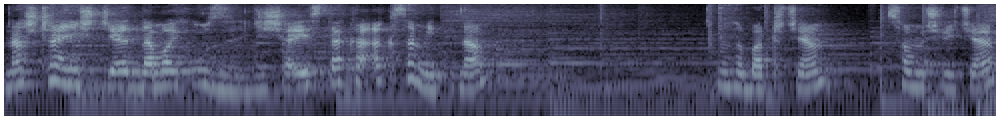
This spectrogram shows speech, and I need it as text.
Na szczęście dla moich ust dzisiaj jest taka aksamitna. No Zobaczcie, co myślicie?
